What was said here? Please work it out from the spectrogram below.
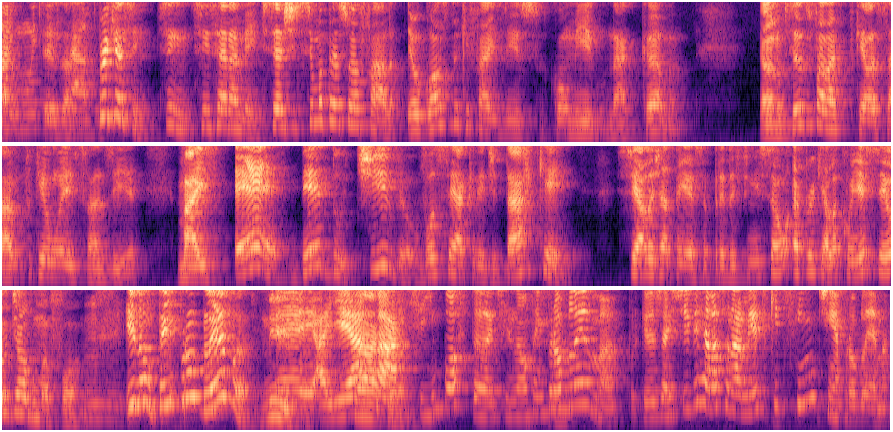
território muito Exato. delicado. Porque assim, sim, sinceramente, se, se uma pessoa fala, eu gosto que faz isso comigo na cama, ela não precisa falar porque ela sabe porque um ex fazia. Mas é dedutível você acreditar que se ela já tem essa predefinição, é porque ela conheceu de alguma forma. E não tem problema nisso. É, aí é saca? a parte importante, não tem problema. Porque eu já estive em relacionamento que sim tinha problema.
